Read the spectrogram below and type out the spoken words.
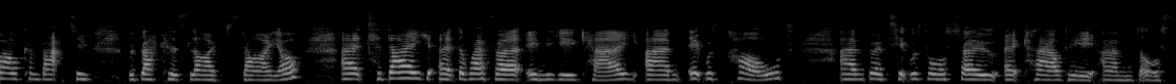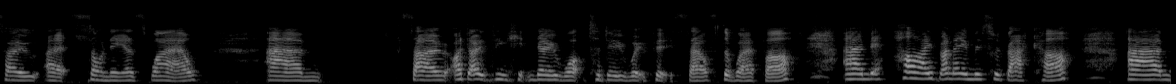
welcome back to Rebecca's Lifestyle. Uh, today uh, the weather in the UK, um, it was cold um, but it was also uh, cloudy and also uh, sunny as well. Um, so I don't think it knew what to do with itself, the weather. Um, hi, my name is Rebecca. Um,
